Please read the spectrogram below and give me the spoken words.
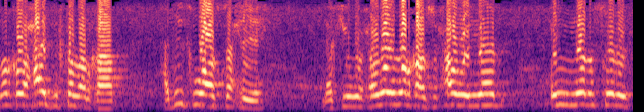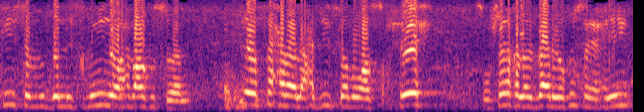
مرقى وحاجة كمرقى حديث هو صحيح لكن وحضور مرقى سحويا إن يرسل كيس المدلسمية وحباك السؤال إذا صحنا الحديث كان هو صحيح شيخ الألباني صحيحين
